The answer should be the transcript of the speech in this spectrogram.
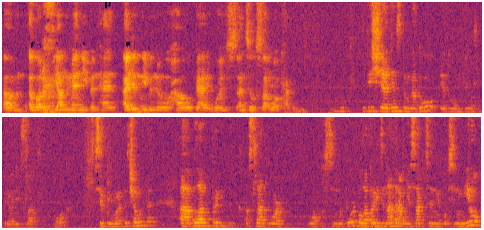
um, a lot of young men even had. I didn't even know how bad it was until slut walk happened. В 2011 году, я думаю, не нужно переводить слад walk, все понимают, о чем это, а, была проведена слад walk, walk Сингапур была проведена наравне с акциями по всему миру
